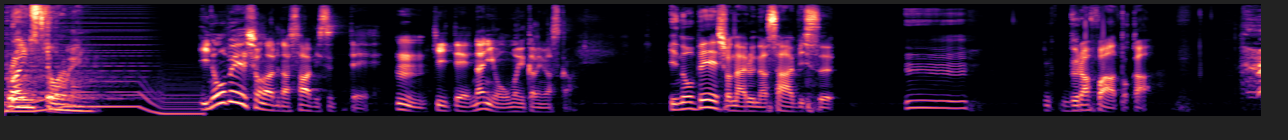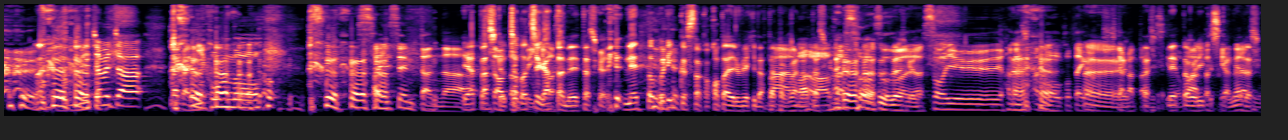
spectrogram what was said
イノベーショナルなサービスってうん。聞いて何を思い浮かびますか？イノベーショナルなサービス。うーん。グラファーとか。めちゃめちゃなんか日本の 最先端ないや、確かにちょっと違ったね。確かに。ネットフリックスとか答えるべきだったとまあかな。確かに。そうそう確かにそうそういう話あの答えが聞きたかったんですけど、ネットフリックスかなまあ確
